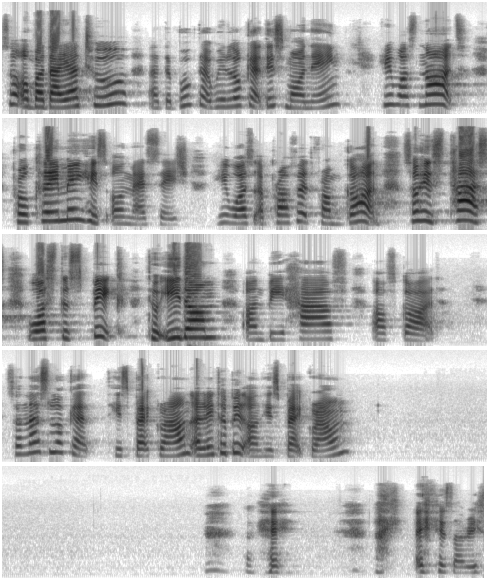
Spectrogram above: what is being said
So Obadiah 2, uh, the book that we look at this morning, he was not proclaiming his own message. He was a prophet from God. So his task was to speak to Edom on behalf of God. So let's look at his background, a little bit on his background. Okay. Sorry.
